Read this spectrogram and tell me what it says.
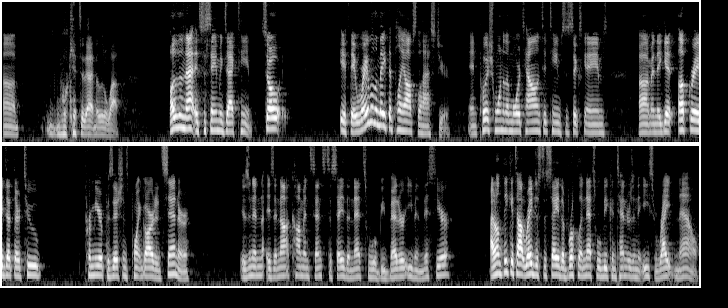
Um, we'll get to that in a little while. Other than that, it's the same exact team. So if they were able to make the playoffs last year and push one of the more talented teams to six games, um, and they get upgrades at their two premier positions, point guard and center, isn't it? Is it not common sense to say the Nets will be better even this year? I don't think it's outrageous to say the Brooklyn Nets will be contenders in the East right now.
